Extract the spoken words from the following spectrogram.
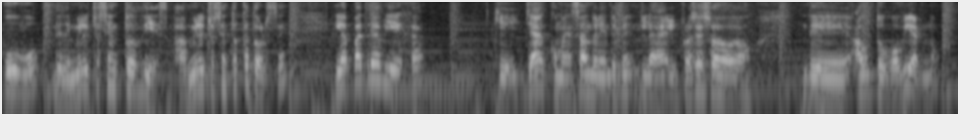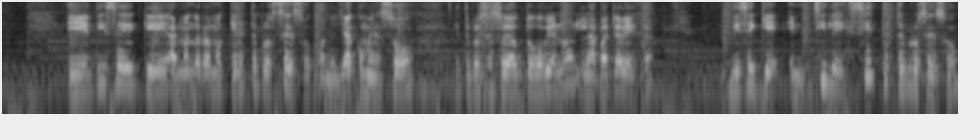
hubo, desde 1810 a 1814, la Patria Vieja, que ya comenzando el, proceso de autogobierno, eh, dice que Armando Ramón que en este proceso, cuando ya comenzó este proceso de autogobierno, la Patria Vieja, dice que en Chile existe este proceso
